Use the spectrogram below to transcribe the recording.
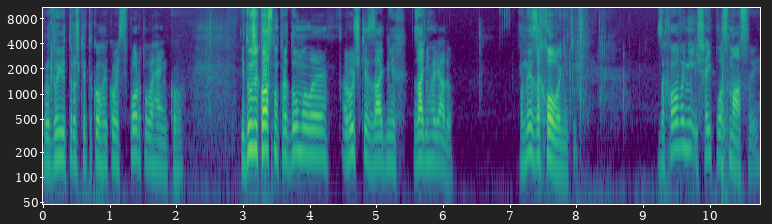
Додають трошки такого якогось спорту легенького. І дуже класно придумали ручки з задніх, заднього ряду. Вони заховані тут. Заховані і ще й пластмасові.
